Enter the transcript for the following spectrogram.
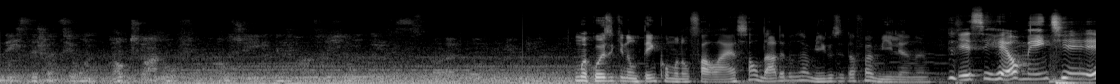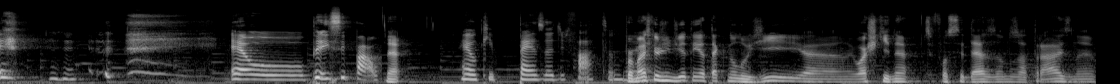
Nächste Station, Hauptbahnhof. Ausstieg in Fahrtrichtung links. Uma coisa que não tem como não falar é a saudade dos amigos e da família, né? Esse realmente é o principal. É. É o que pesa de fato. Por mais que hoje em dia tenha tecnologia, eu acho que, né, se fosse 10 anos atrás, né,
